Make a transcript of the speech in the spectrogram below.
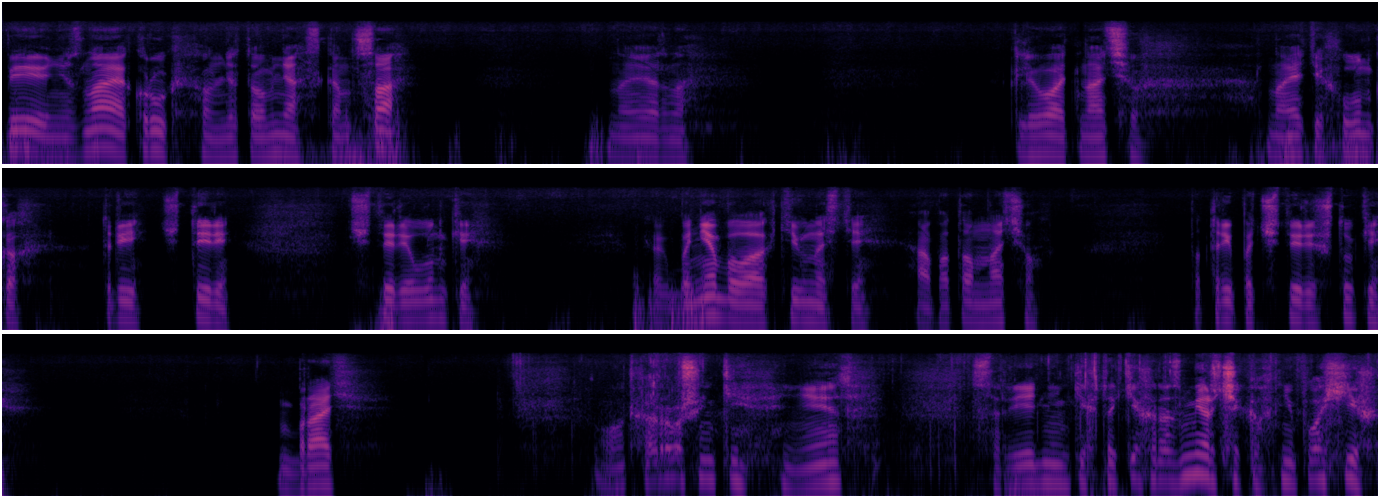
успею, не знаю, круг, он где-то у меня с конца, наверное, клевать начал на этих лунках 3 4 4 лунки как бы не было активности а потом начал по 3 по 4 штуки брать вот хорошенький нет средненьких таких размерчиков неплохих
